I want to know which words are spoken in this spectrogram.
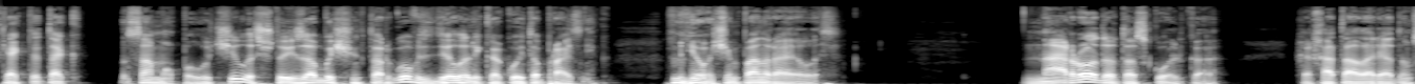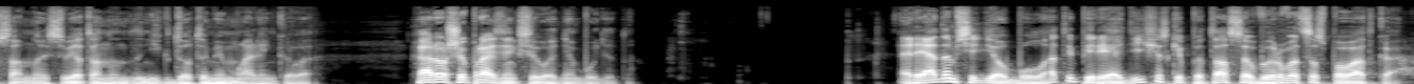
Как-то так само получилось, что из обычных торгов сделали какой-то праздник. Мне очень понравилось. «Народу-то сколько!» — хохотала рядом со мной Света над анекдотами маленького. «Хороший праздник сегодня будет». Рядом сидел Булат и периодически пытался вырваться с поводка.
